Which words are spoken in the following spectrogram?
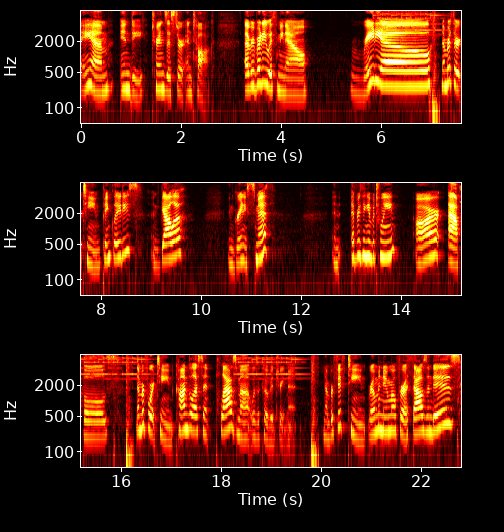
AM, Indy, Transistor, and Talk. Everybody with me now. Radio. Number 13. Pink Ladies and Gala and Granny Smith and everything in between are apples. Number 14. Convalescent plasma was a COVID treatment. Number 15. Roman numeral for a thousand is.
